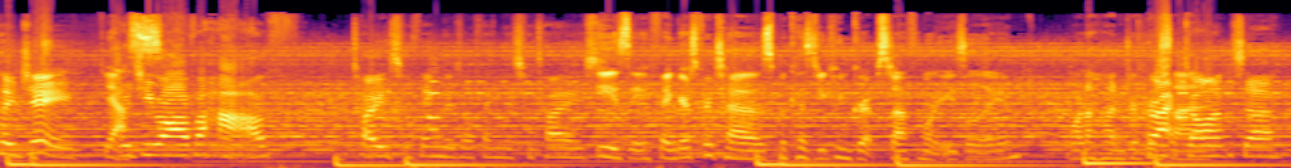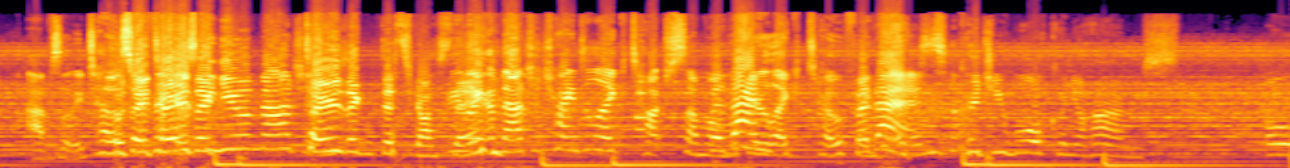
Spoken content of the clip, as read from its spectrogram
so G, Yes. would you rather have toes for fingers or fingers for toes? Easy. Fingers for toes because you can grip stuff more easily. 100%. Correct answer. Absolutely. Toes Also, fingers. toes are- Can you imagine? Toes are disgusting. Like, imagine trying to like touch someone But with then- your like toe But then, could you walk on your hands? Oh,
